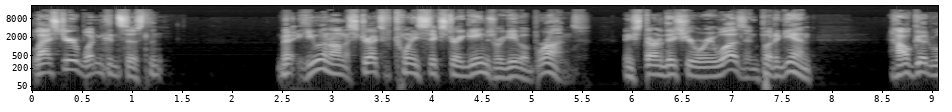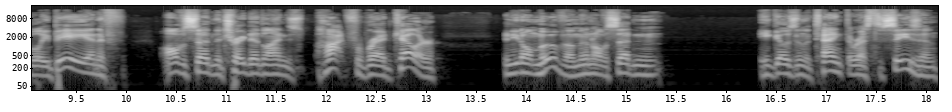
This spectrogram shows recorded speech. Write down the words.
last year wasn't consistent. He went on a stretch of 26 straight games where he gave up runs. he started this year where he wasn't. But again, how good will he be? And if all of a sudden the trade deadline is hot for Brad Keller and you don't move him, and all of a sudden he goes in the tank the rest of the season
